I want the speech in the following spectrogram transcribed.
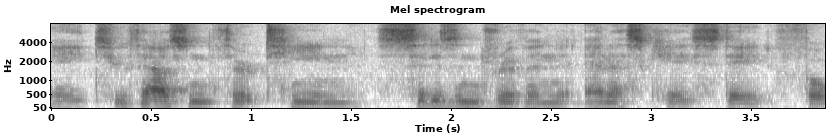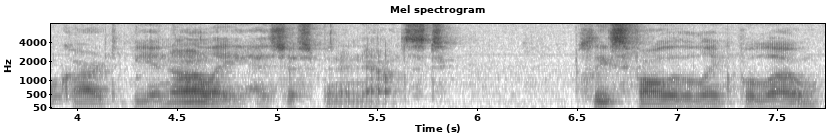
A 2013 citizen-driven NSK State Folk Art Biennale has just been announced. Please follow the link below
